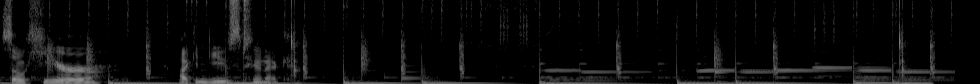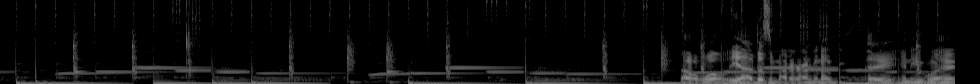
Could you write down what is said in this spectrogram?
So here, I can use Tunic. well, yeah, it doesn't matter. I'm gonna pay anyway.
